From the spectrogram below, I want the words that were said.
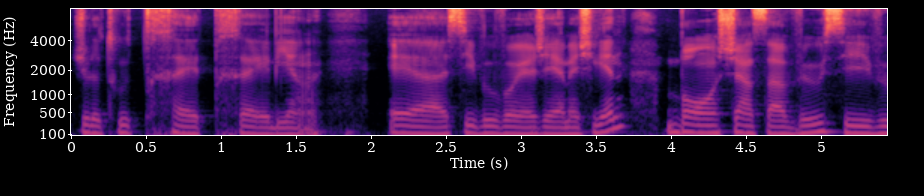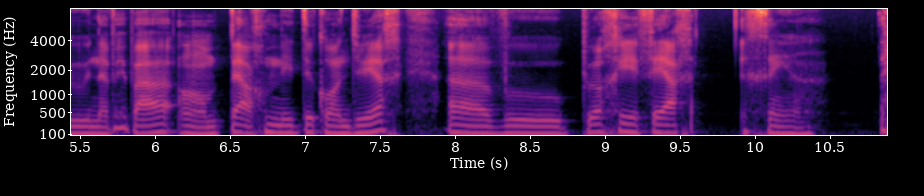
Je le trouve très très bien. Et euh, si vous voyagez à Michigan, bon chance à vous. Si vous n'avez pas un permis de conduire, euh, vous pourriez faire rien.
